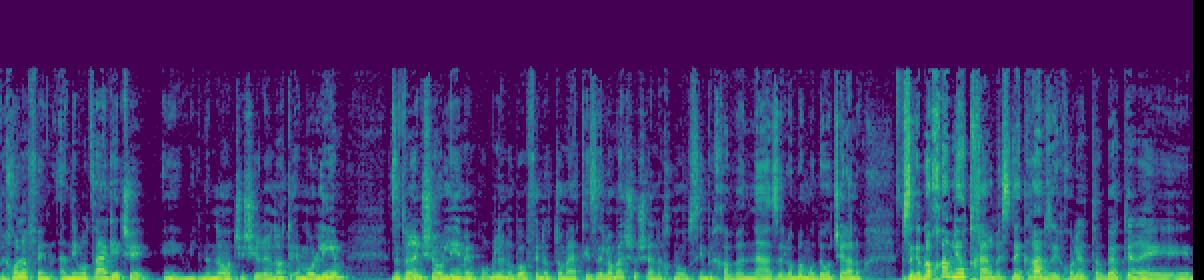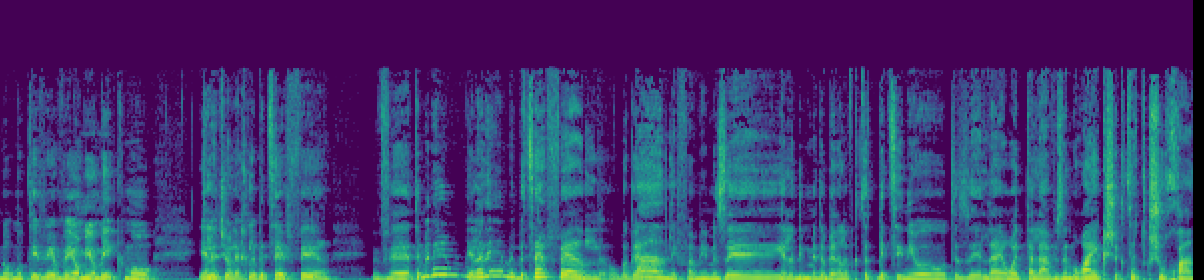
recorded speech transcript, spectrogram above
בכל אופן, אני רוצה להגיד שמגננות, ששריונות, הם עולים. זה דברים שעולים, הם קורים לנו באופן אוטומטי, זה לא משהו שאנחנו עושים בכוונה, זה לא במודעות שלנו, וזה גם לא חייב להיות חייל בשדה קרב, זה יכול להיות הרבה יותר אה, נורמטיבי ויומיומי, כמו ילד שהולך לבית ספר, ואתם יודעים, ילדים בבית ספר או בגן, לפעמים איזה ילדים מדבר עליו קצת בציניות, איזה ילדה יורדת עליו, איזה מורה היא שקצת קשוחה.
